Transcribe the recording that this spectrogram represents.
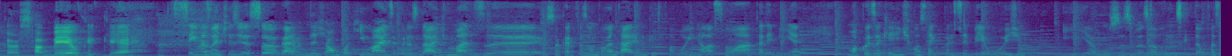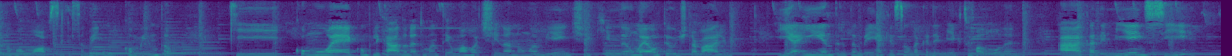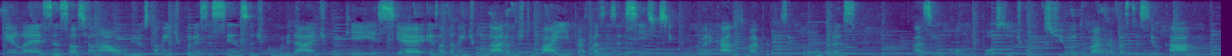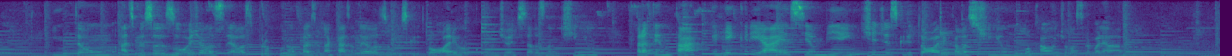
Quero saber o que, que é. Sim, mas antes disso eu quero deixar um pouquinho mais a curiosidade, mas eh, eu só quero fazer um comentário no que tu falou em relação à academia. Uma coisa que a gente consegue perceber hoje, e alguns dos meus alunos que estão fazendo home office, eles também comentam, que como é complicado, né, tu manter uma rotina num ambiente que não é o teu de trabalho. E aí entra também a questão da academia que tu falou, né? A academia em si, ela é sensacional justamente por esse senso de comunidade, porque esse é exatamente o lugar onde tu vai ir para fazer exercício, assim como no mercado tu vai para fazer compras, assim como no posto de combustível tu vai para abastecer o carro, né? Então, as pessoas hoje, elas, elas procuram fazer na casa delas um escritório, onde antes elas não tinham, para tentar recriar esse ambiente de escritório que elas tinham no local onde elas trabalhavam.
